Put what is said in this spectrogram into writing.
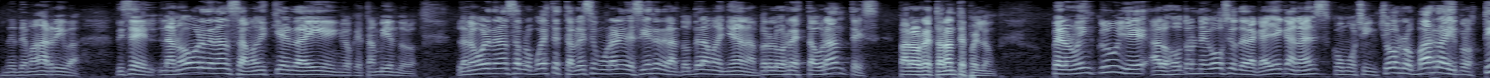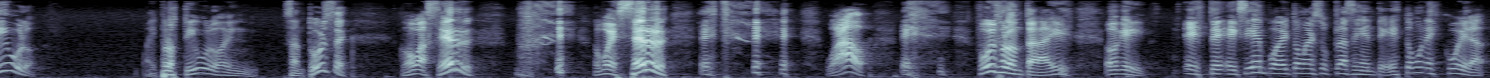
desde más arriba. Dice, la nueva ordenanza, mano izquierda ahí en los que están viéndolo. La nueva ordenanza propuesta establece un horario de cierre de las 2 de la mañana, pero los restaurantes, para los restaurantes, perdón, pero no incluye a los otros negocios de la calle Canals como chinchorros, barras y prostíbulos. Hay prostíbulos en Santurce. ¿Cómo va a ser? no puede ser. Este, wow. Full frontal ahí. Ok. Este, exigen poder tomar sus clases, gente. Esto es una escuela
